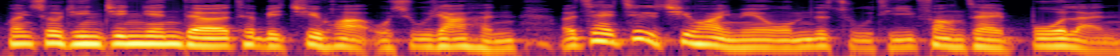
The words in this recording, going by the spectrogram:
欢迎收听今天的特别计划，我是吴家恒。而在这个计划里面，我们的主题放在波兰。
